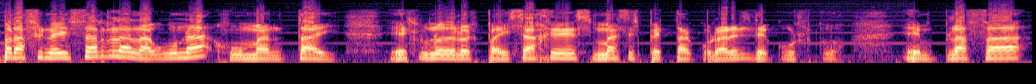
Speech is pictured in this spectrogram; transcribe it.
Para finalizar, la laguna Humantay es uno de los paisajes más espectaculares de Cusco. Emplaza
